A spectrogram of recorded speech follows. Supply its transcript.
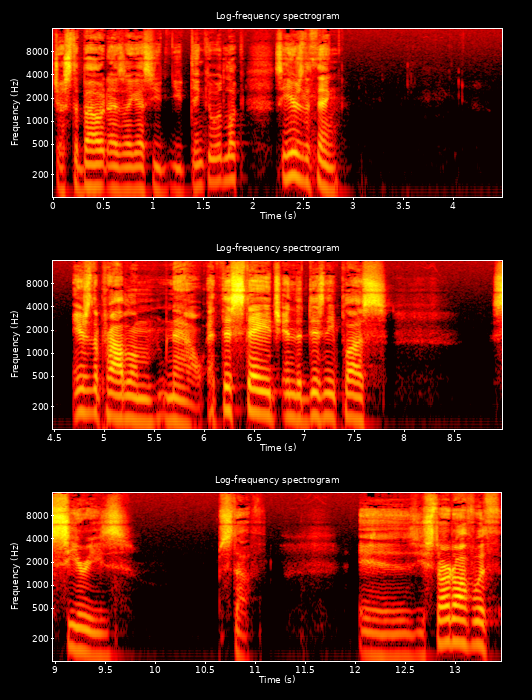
just about as I guess you you'd think it would look. See, here's the thing. Here's the problem now. At this stage in the Disney Plus series stuff is you start off with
